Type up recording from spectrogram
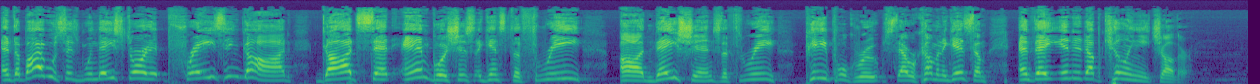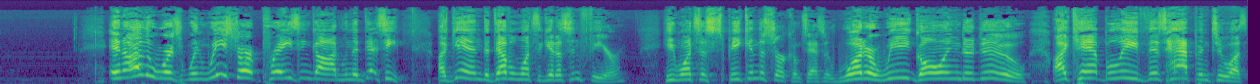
And the Bible says when they started praising God, God set ambushes against the three uh, nations, the three people groups that were coming against them, and they ended up killing each other. In other words, when we start praising God, when the de- see again, the devil wants to get us in fear. He wants us to speak in the circumstances. What are we going to do? I can't believe this happened to us.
